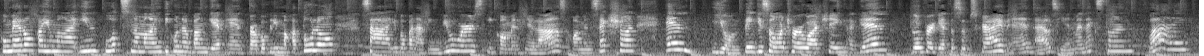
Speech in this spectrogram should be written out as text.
kung meron kayong mga inputs na mga hindi ko nabanggit and probably makatulong sa iba pa nating viewers, i-comment nyo lang sa comment section. And, yun. Thank you so much for watching. Again, don't forget to subscribe and I'll see you in my next one. Bye!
